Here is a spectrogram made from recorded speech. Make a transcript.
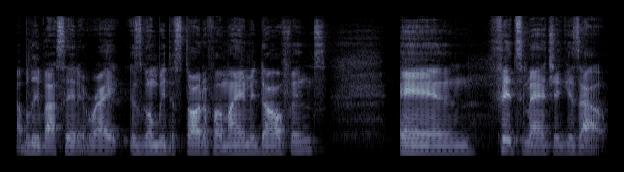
I believe I said it right, is going to be the starter for Miami Dolphins, and Fitzmagic is out.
